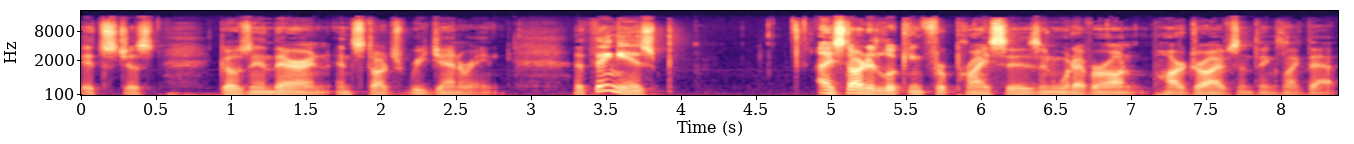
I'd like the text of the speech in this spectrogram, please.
it's just goes in there and, and starts regenerating. The thing is, I started looking for prices and whatever on hard drives and things like that.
